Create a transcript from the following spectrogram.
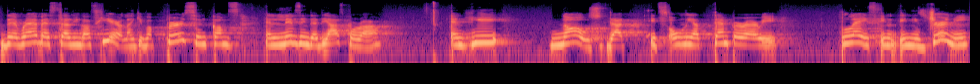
the Rebbe is telling us here. Like if a person comes and lives in the diaspora and he knows that it's only a temporary place in, in his journey,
